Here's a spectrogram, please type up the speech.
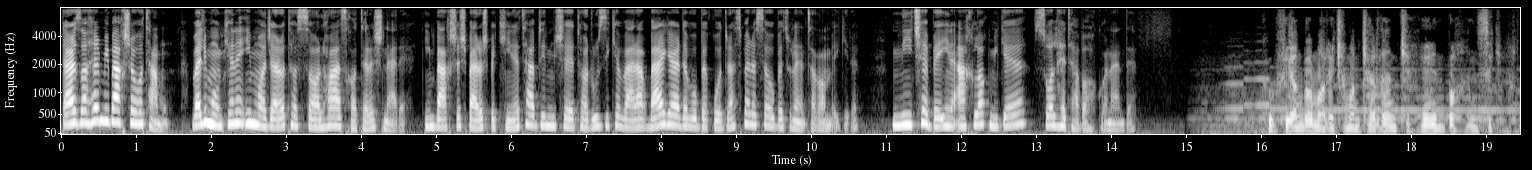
در ظاهر میبخشه و تموم. ولی ممکنه این ماجرا تا سالها از خاطرش نره. این بخشش براش به کینه تبدیل میشه تا روزی که ورق برگرده و به قدرت برسه و بتونه انتقام بگیره. نیچه به این اخلاق میگه صلح تباه کننده. کوفیان با مالک همان کردند که هند با همزه کرد.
